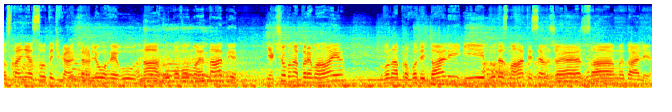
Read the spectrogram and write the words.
Остання сутичка Терлюги у на груповому етапі. Якщо вона перемагає, вона проходить далі і буде змагатися вже за медалі.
